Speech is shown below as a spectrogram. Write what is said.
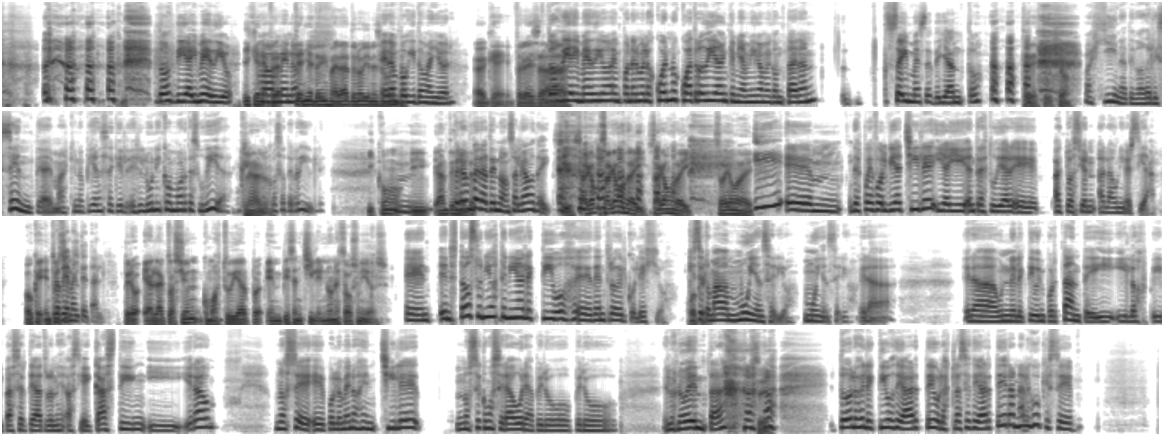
dos días y medio, ¿Y que más o pero menos. tenía tu misma edad tu novio en ese Era un momento? poquito mayor. Ok, pero esa Dos días y medio en ponerme los cuernos, cuatro días en que mi amiga me contaran, seis meses de llanto. te destruyó. Imagínate, adolescente además, que uno piensa que es el único amor de su vida. Una Claro. cosa terrible. ¿Y cómo? Mm. Y antes Pero de- espérate, no, salgamos de ahí. Sí, salgamos, salgamos de ahí, salgamos de ahí, salgamos de ahí. Y eh, después volví a Chile y ahí entré a estudiar eh, actuación a la universidad, Ok, entonces, propiamente tal. pero a la actuación como a estudiar empieza en Chile, no en Estados Unidos. En, en Estados Unidos tenía electivos eh, dentro del colegio que se Ok. tomaban muy en serio, muy en serio. Era, era un electivo importante y, y los, y para hacer teatro hacía casting y, era, no sé, eh, por lo menos en Chile, no sé cómo será ahora, pero, pero en los 90, Sí. todos los electivos de arte o las clases de arte eran algo que se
